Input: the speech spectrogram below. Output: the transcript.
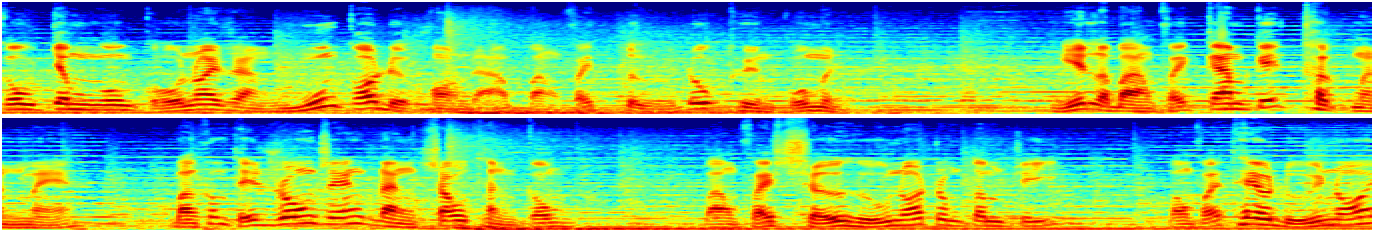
câu châm ngôn cổ nói rằng muốn có được hòn đảo bạn phải tự đốt thuyền của mình. Nghĩa là bạn phải cam kết thật mạnh mẽ. Bạn không thể rón rén đằng sau thành công. Bạn phải sở hữu nó trong tâm trí. Bạn phải theo đuổi nó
